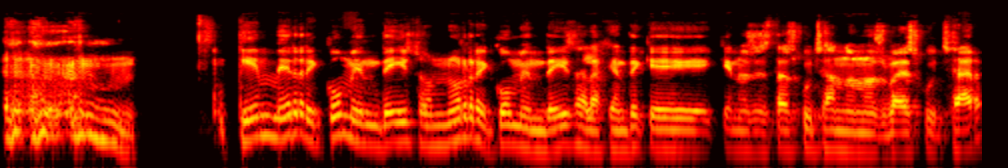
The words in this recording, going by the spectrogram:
que me recomendéis o no recomendéis a la gente que, nos está escuchando, nos va a escuchar,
